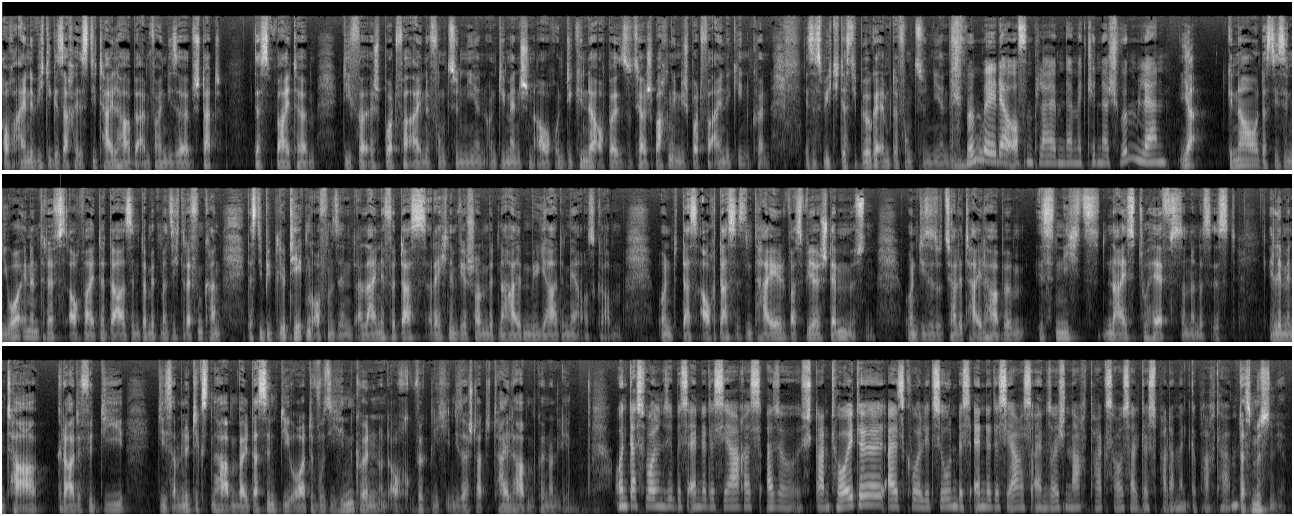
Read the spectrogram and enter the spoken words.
auch eine wichtige Sache ist die Teilhabe einfach in dieser Stadt dass weiter die Sportvereine funktionieren und die Menschen auch und die Kinder auch bei sozial Schwachen in die Sportvereine gehen können. Es ist wichtig, dass die Bürgerämter funktionieren. Schwimmbäder offen bleiben, damit Kinder schwimmen lernen. Ja, Genau, dass die SeniorInnen-Treffs auch weiter da sind, damit man sich treffen kann, dass die Bibliotheken offen sind. Alleine für das rechnen wir schon mit einer halben Milliarde mehr Ausgaben. Und das, auch das ist ein Teil, was wir stemmen müssen. Und diese soziale Teilhabe ist nichts nice to have, sondern das ist elementar gerade für die, die es am nötigsten haben, weil das sind die Orte, wo sie hin können und auch wirklich in dieser Stadt teilhaben können und leben. Und das wollen Sie bis Ende des Jahres, also Stand heute als Koalition bis Ende des Jahres einen solchen Nachtragshaushalt durchs Parlament gebracht haben? Das müssen wir.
